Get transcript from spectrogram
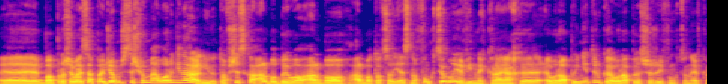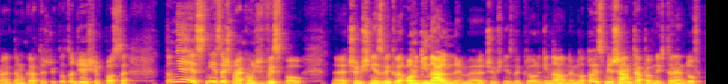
e, bo proszę Państwa, powiedziałbym, że jesteśmy mało oryginalni. No to wszystko albo było, albo, albo to, co jest, no funkcjonuje w innych krajach Europy i nie tylko Europy, szerzej funkcjonuje w krajach demokratycznych. To, co dzieje się w Polsce, to nie jest, nie jesteśmy jakąś wyspą, e, czymś niezwykle oryginalnym, e, czymś niezwykle oryginalnym. No to jest mieszanka pewnych trendów,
